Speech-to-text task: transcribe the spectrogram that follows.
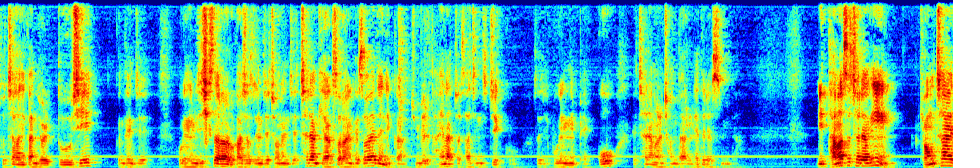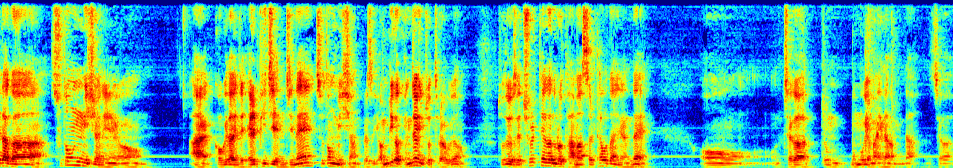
도착하니까 한 12시. 근데 이제 고객님 이제 식사를 하러 가셔서 이제 저는 이제 차량 계약서랑 이렇게 써야 되니까 준비를 다 해놨죠. 사진도 찍고. 그래서 이제 고객님 뵙고 차량을 전달을 해드렸습니다 이 다마스 차량이 경차에다가 수동 미션이에요. 아 거기다 이제 LPG 엔진에 수동 미션. 그래서 연비가 굉장히 좋더라고요. 저도 요새 출퇴근으로 다마스를 타고 다니는데 어 제가 좀 몸무게 많이 나갑니다. 제가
